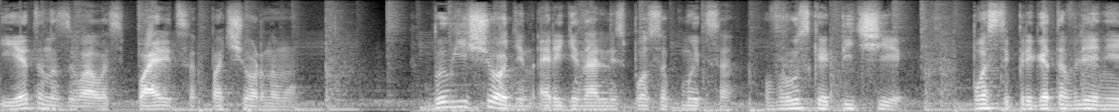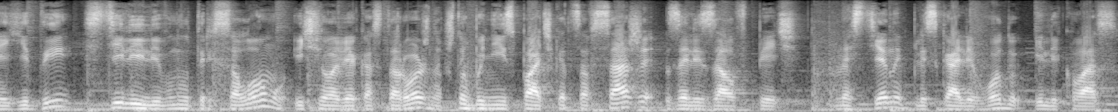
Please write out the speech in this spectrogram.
и это называлось париться по черному. Был еще один оригинальный способ мыться – в русской печи. После приготовления еды стелили внутрь солому, и человек осторожно, чтобы не испачкаться в саже, залезал в печь. На стены плескали воду или квас.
